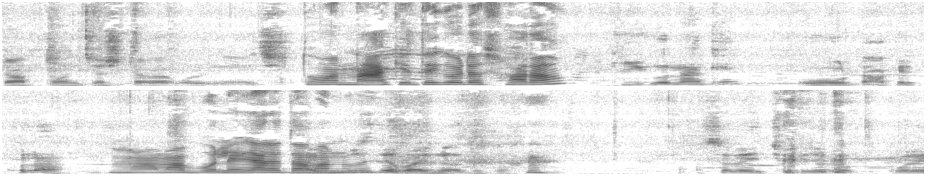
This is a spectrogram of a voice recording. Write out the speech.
ডাব পঞ্চাশ টাকা করে নিয়েছে। তোমার নাকে থেকে ওটা সরাও। কি গো নাকে? ও ডাবের খোলা? মামা বলে গেল তখন। আমি বুঝতে পারি না অতটা। আসলে এই ছোট ছোট করে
